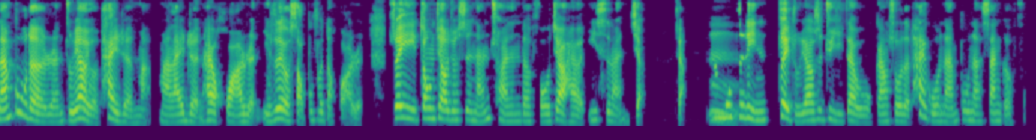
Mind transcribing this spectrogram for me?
南部的人主要有泰人嘛，马来人，还有华人，也是有少部分的华人，所以宗教就是南传的佛教，还有伊斯兰教这样。嗯，穆斯林最主要是聚集在我刚刚说的泰国南部那三个府，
